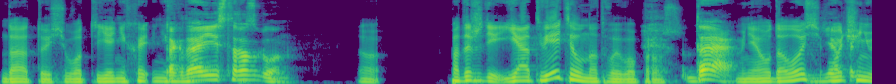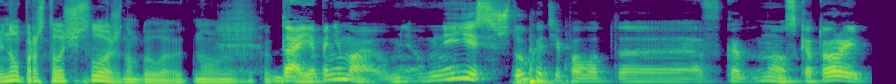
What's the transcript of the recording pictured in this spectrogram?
Да, то есть вот я не хочу... Тогда есть разгон. Подожди, я ответил на твой вопрос? Да, Мне удалось Я очень, ну просто очень сложно было. Ну, как- Да, я понимаю. У меня, у меня есть штука, типа вот, э, в ну, с которой,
